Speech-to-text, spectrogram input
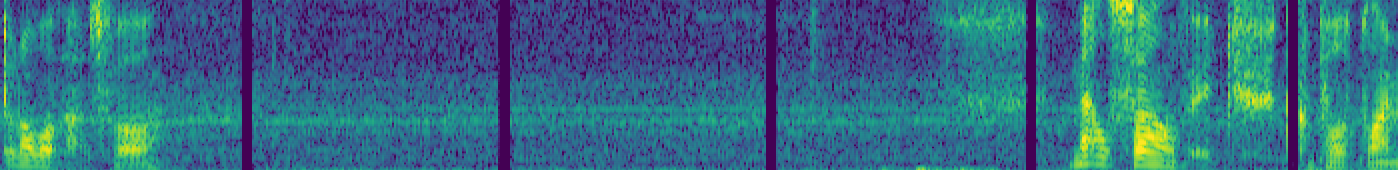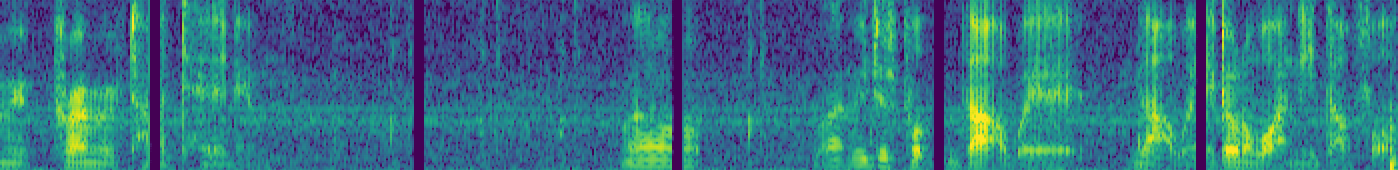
Don't know what that's for. Metal salvage, composed primary, primary of titanium. Well, let me just put that away, that way. Don't know what I need that for.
